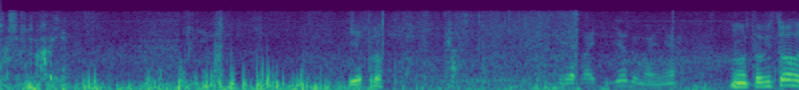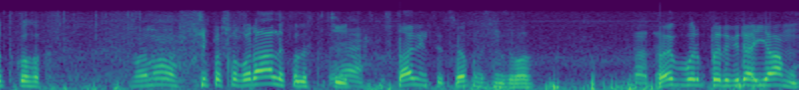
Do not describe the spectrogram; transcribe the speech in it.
Та що ж трохи є. Є трохи. Біля 20 є, думаю, ні? Ну то від того такого. Ну, ну. Типа що ворали колись такі. Так. Сталінці, це як вони це називали. Так, так. Давай перевіряй яму.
